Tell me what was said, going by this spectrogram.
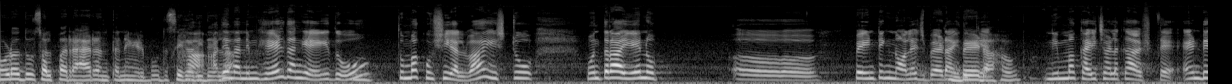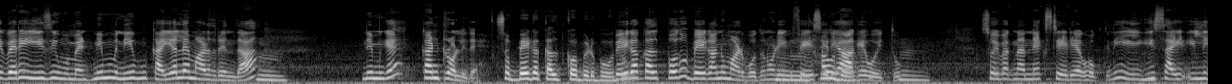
ನೋಡೋದು ಸ್ವಲ್ಪ ರ್ಯಾರ್ ಅಂತಾನೆ ಹೇಳ್ಬೋದು ಸಿಗೋದಿದೆ ಅದೇ ನಾನು ನಿಮ್ಗೆ ಹೇಳ್ದಂಗೆ ಇದು ತುಂಬ ಖುಷಿ ಅಲ್ವಾ? ಇಷ್ಟು ಒಂಥರ ಏನು ಪೇಂಟಿಂಗ್ ನಾಲೆಜ್ ಬೇಡ. ಬೇಡ, ಹೌದು. ನಿಮ್ಮ ಕೈ ಚಳಕ ಅಷ್ಟೇ. ಆ್ಯಂಡ್ ವೆರಿ ಈಸಿ ಮೂಮೆಂಟ್ ನಿಮ್ಮ ನಿಮ್ಮ ಕೈಯಲ್ಲೇ ಮಾಡೋದ್ರಿಂದ ನಿಮಗೆ ಕಂಟ್ರೋಲ್ ಇದೆ. ಸೊ ಬೇಗ ಕಲ್ತ್ಕೊಬಿಡ್ಬೋದು. ಬೇಗ ಕಲ್ತ್ಬೋದು ಬೇಗನೂ ಮಾಡ್ಬೋದು. ನೋಡಿ ಫೇಸ್ ಹಾಗೆ. ಹೋಯ್ತು. ಸೊ ಇವಾಗ ನಾನು ನೆಕ್ಸ್ಟ್ ಏರಿಯಾಗೆ ಹೋಗ್ತೀನಿ. ಈ- ಈ ಸೈಡ್ ಇಲ್ಲಿ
